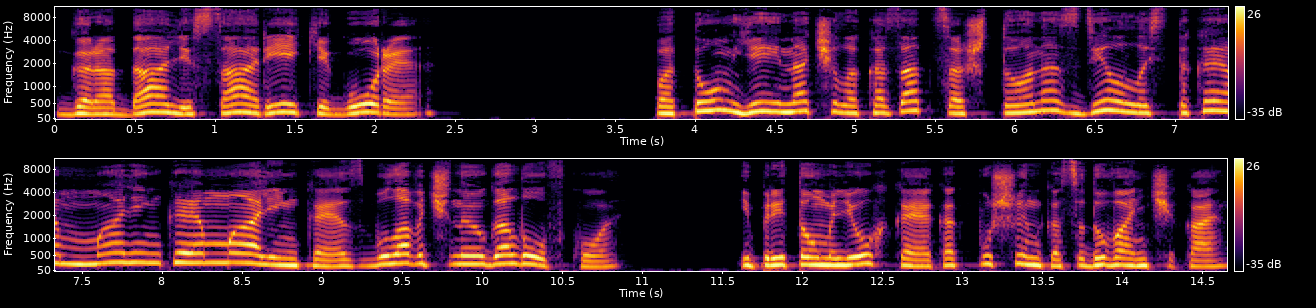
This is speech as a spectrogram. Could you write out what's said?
Города, леса, реки, горы. Потом ей начало казаться, что она сделалась такая маленькая-маленькая, с булавочную головку. И притом легкая, как пушинка с одуванчика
